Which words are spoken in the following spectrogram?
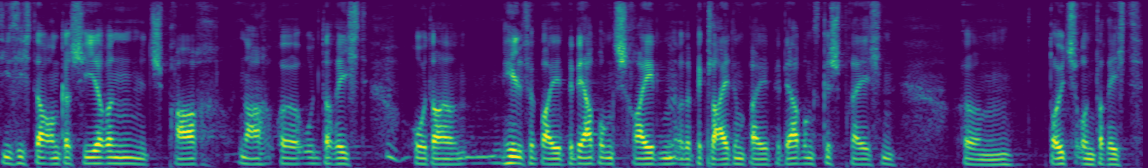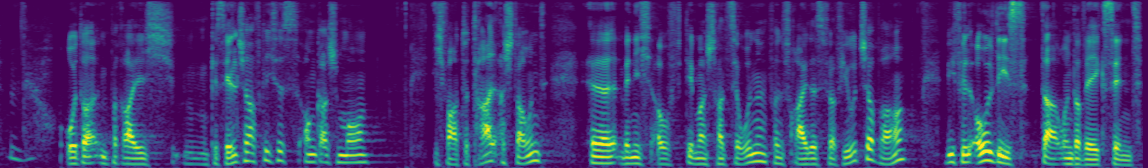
die sich da engagieren mit Sprachunterricht mhm. oder Hilfe bei Bewerbungsschreiben mhm. oder Begleitung bei Bewerbungsgesprächen, ähm, Deutschunterricht mhm. oder im Bereich ähm, gesellschaftliches Engagement ich war total erstaunt, äh, wenn ich auf Demonstrationen von Fridays for Future war, wie viele Oldies da unterwegs sind.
